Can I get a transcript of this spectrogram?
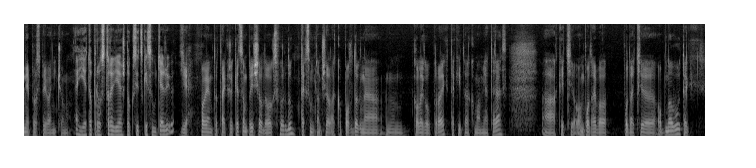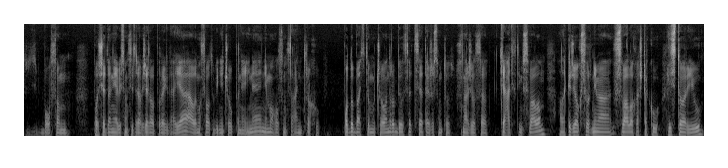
neprospieva ničomu. Je to prostredie až toxicky súťaživé? Je. Poviem to tak, že keď som prišiel do Oxfordu, tak som tam šiel ako postdoc na kolegov projekt, takýto ako mám ja teraz. A keď on potreboval podať e, obnovu, tak bol som požiadaný, aby som si teda vžiadal projekt aj ja, ale muselo to byť niečo úplne iné. Nemohol som sa ani trochu podobať tomu, čo on robil srdcia, takže som to snažil sa ťahať k tým svalom. Ale keďže Oxford nemá v svaloch až takú históriu,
